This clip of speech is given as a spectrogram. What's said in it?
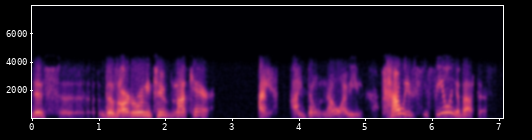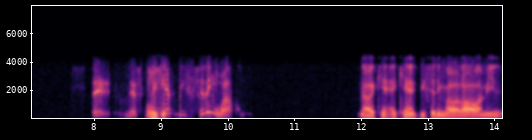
Does uh, does Art Rooney too not care? I I don't know. I mean, how is he feeling about this? This can't be sitting well. No, it can't. It can't be sitting well at all. I mean,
